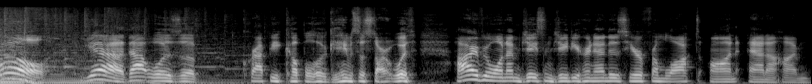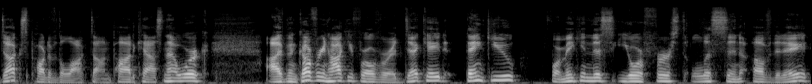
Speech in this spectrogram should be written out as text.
Well, yeah, that was a crappy couple of games to start with. Hi, everyone. I'm Jason JD Hernandez here from Locked On Anaheim Ducks, part of the Locked On Podcast Network. I've been covering hockey for over a decade. Thank you for making this your first listen of the day.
